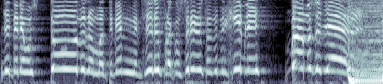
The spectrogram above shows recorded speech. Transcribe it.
Ya tenemos todos los materiales necesarios para construir nuestro dirigible. ¡Vamos allá!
